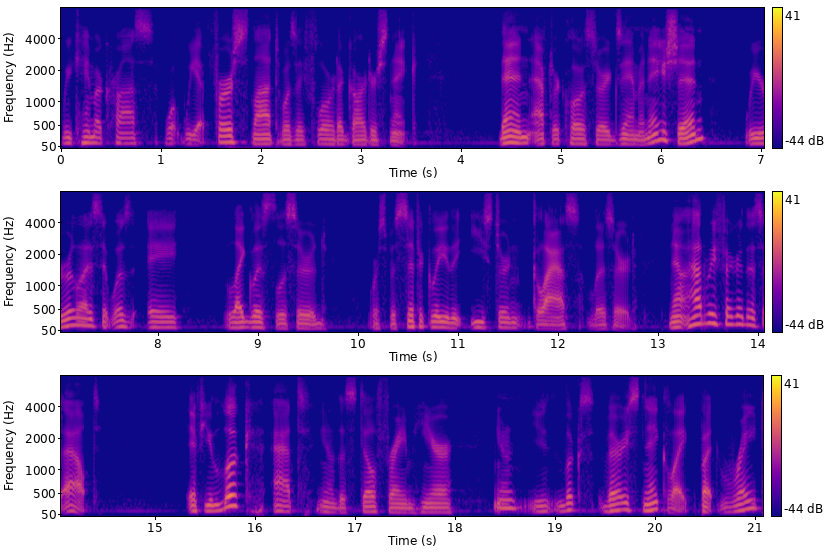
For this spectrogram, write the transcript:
we came across what we at first thought was a Florida garter snake. Then, after closer examination, we realized it was a legless lizard, or specifically the eastern glass lizard. Now, how do we figure this out? If you look at you know the still frame here, you know it looks very snake-like, but right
